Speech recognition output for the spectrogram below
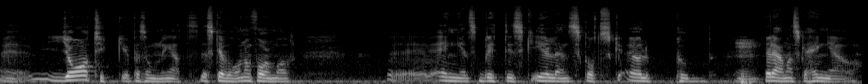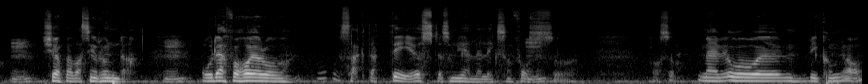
Eh, jag tycker personligen att det ska vara någon form av eh, engelsk, brittisk, irländsk, skotsk ölpub. Mm. Det är där man ska hänga och Mm. köpa varsin runda. Mm. Och därför har jag då sagt att det är Öster som gäller liksom för oss. Mm. Och, och så. Men vi- och, eh, vi kommer, ja.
